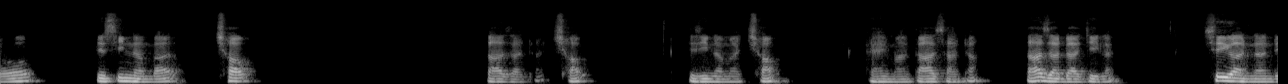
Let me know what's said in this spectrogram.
တော့ပစ္စည်းနံပါတ်6သာဇာတ6ပစ္စည်းနံပါတ်6အဲဒီမှာသာဇာတသာဇာတကြည့်လိုက်ရှိကနန္တ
